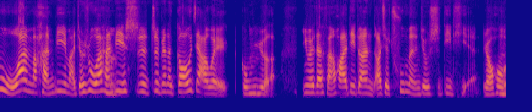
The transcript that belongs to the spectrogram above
五万嘛，韩币嘛，九十五万韩币是这边的高价位公寓了，因为在繁华地段，而且出门就是地铁，然后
